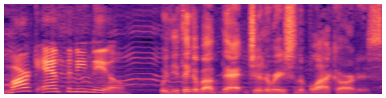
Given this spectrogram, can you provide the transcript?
Mark Anthony Neal when you think about that generation of black artists,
